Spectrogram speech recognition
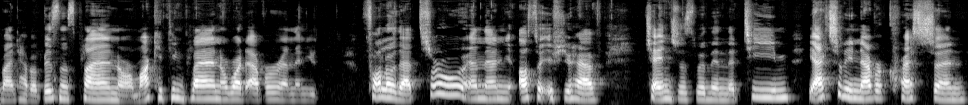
might have a business plan or marketing plan or whatever, and then you follow that through. And then also, if you have changes within the team. You actually never question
